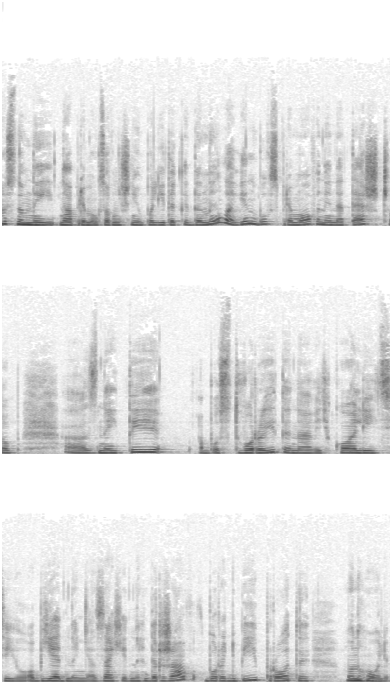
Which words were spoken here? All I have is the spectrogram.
основний напрямок зовнішньої політики Данила він був спрямований на те, щоб знайти або створити навіть коаліцію об'єднання західних держав в боротьбі проти монголів.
